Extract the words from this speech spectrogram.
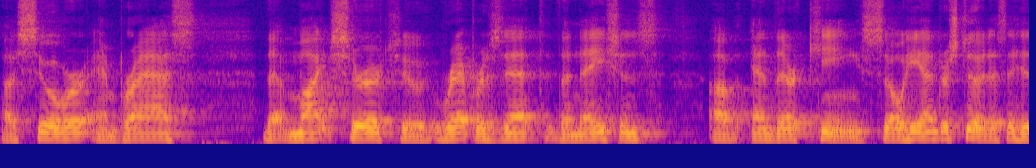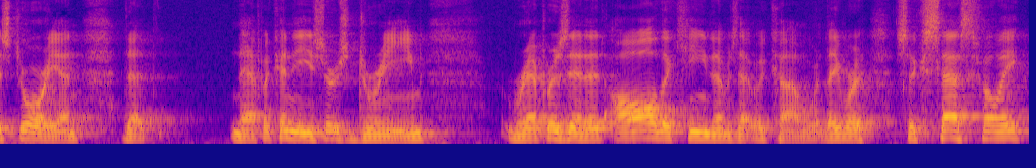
of silver, and brass that might serve to represent the nations of, and their kings. So he understood as a historian that Nebuchadnezzar's dream represented all the kingdoms that would come. They were successfully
